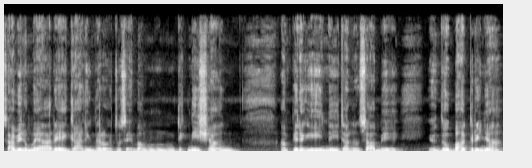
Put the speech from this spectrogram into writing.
Sabi ng may-ari, galing na raw ito sa ibang technician. Ang pinag-iinitan ang sabi, yun daw battery niya.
